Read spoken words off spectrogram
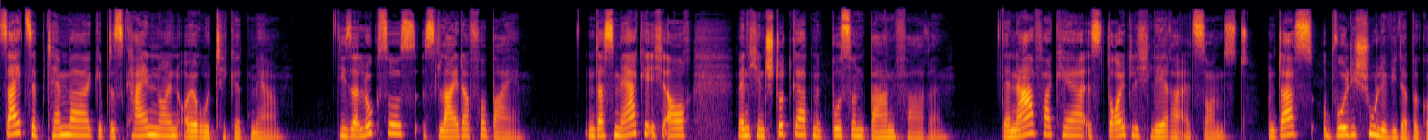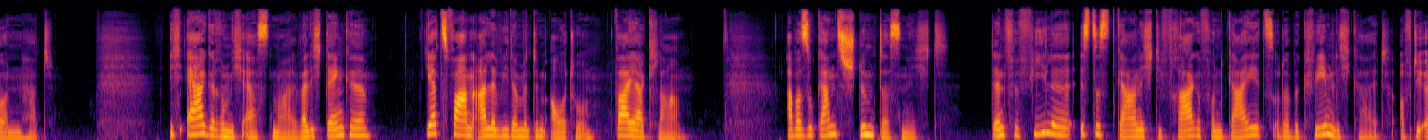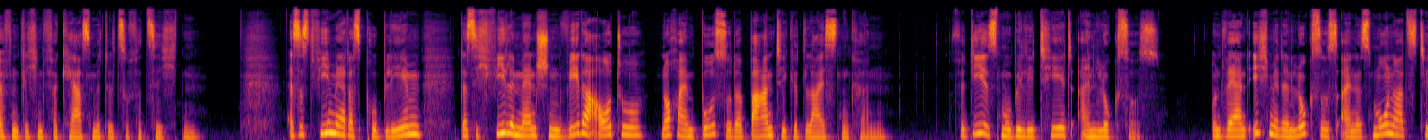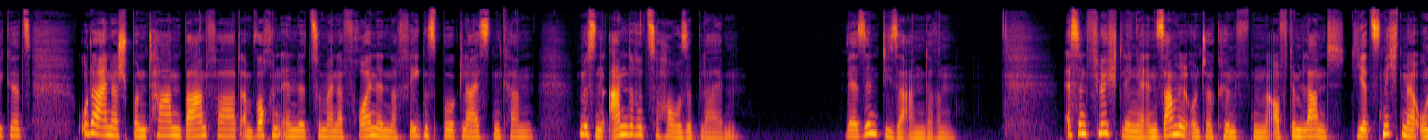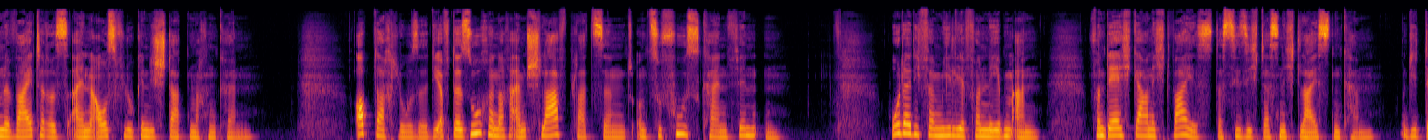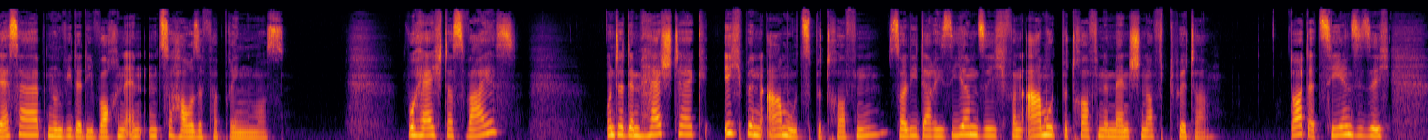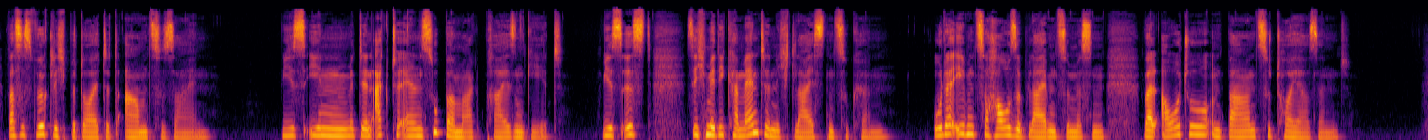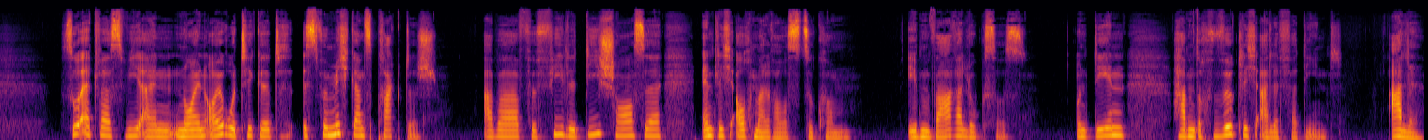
Seit September gibt es kein 9-Euro-Ticket mehr. Dieser Luxus ist leider vorbei. Und das merke ich auch, wenn ich in Stuttgart mit Bus und Bahn fahre. Der Nahverkehr ist deutlich leerer als sonst. Und das, obwohl die Schule wieder begonnen hat. Ich ärgere mich erstmal, weil ich denke, jetzt fahren alle wieder mit dem Auto. War ja klar. Aber so ganz stimmt das nicht. Denn für viele ist es gar nicht die Frage von Geiz oder Bequemlichkeit, auf die öffentlichen Verkehrsmittel zu verzichten. Es ist vielmehr das Problem, dass sich viele Menschen weder Auto noch ein Bus- oder Bahnticket leisten können. Für die ist Mobilität ein Luxus. Und während ich mir den Luxus eines Monatstickets oder einer spontanen Bahnfahrt am Wochenende zu meiner Freundin nach Regensburg leisten kann, müssen andere zu Hause bleiben. Wer sind diese anderen? Es sind Flüchtlinge in Sammelunterkünften auf dem Land, die jetzt nicht mehr ohne weiteres einen Ausflug in die Stadt machen können. Obdachlose, die auf der Suche nach einem Schlafplatz sind und zu Fuß keinen finden. Oder die Familie von nebenan, von der ich gar nicht weiß, dass sie sich das nicht leisten kann und die deshalb nun wieder die Wochenenden zu Hause verbringen muss. Woher ich das weiß? Unter dem Hashtag Ich bin armutsbetroffen solidarisieren sich von Armut betroffene Menschen auf Twitter. Dort erzählen sie sich, was es wirklich bedeutet, arm zu sein wie es ihnen mit den aktuellen Supermarktpreisen geht, wie es ist, sich Medikamente nicht leisten zu können oder eben zu Hause bleiben zu müssen, weil Auto und Bahn zu teuer sind. So etwas wie ein 9-Euro-Ticket ist für mich ganz praktisch, aber für viele die Chance, endlich auch mal rauszukommen. Eben wahrer Luxus. Und den haben doch wirklich alle verdient. Alle.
